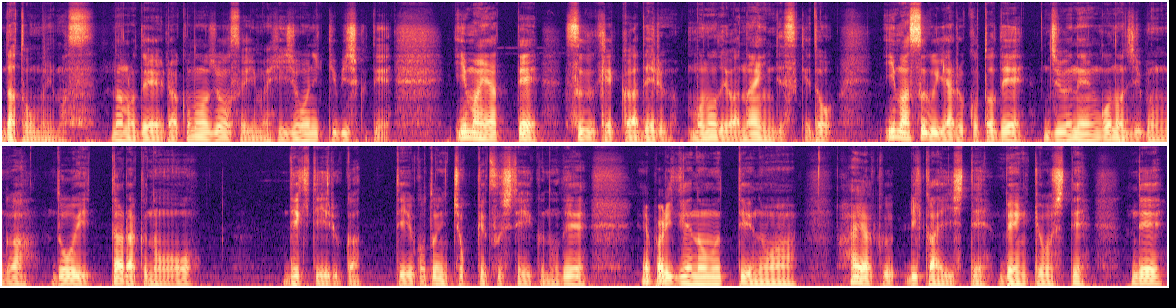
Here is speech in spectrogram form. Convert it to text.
だと思います。なので、酪農情勢今非常に厳しくて、今やってすぐ結果が出るものではないんですけど、今すぐやることで10年後の自分がどういった酪農をできているかっていうことに直結していくので、やっぱりゲノムっていうのは早く理解して勉強して、で、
